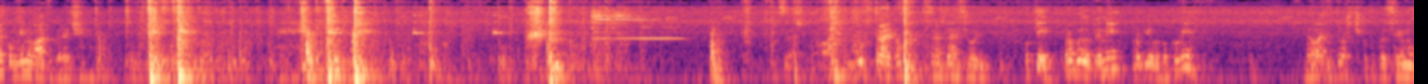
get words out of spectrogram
можна комбінувати, до речі. Друг трайпа страждає сьогодні. Окей, пробили прямі, пробили бокові. Давайте трошечки попрацюємо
